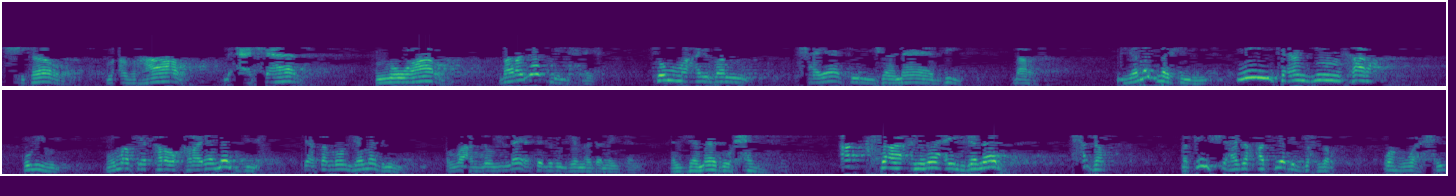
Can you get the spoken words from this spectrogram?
الشجر الأزهار الأعشاب النوار درجات من الحياة. ثم أيضا حياة الجماد درجة. الجماد ماشي مين كأن خرع قولي هما كيقراو قراية مادية كيعتبروا الجماد مين؟ الله عز وجل لا يعتبر الجماد ميتا. الجماد حي. أقصى أنواع الجماد حجر. ما شي حاجة قاسية بالجحظر وهو حي.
